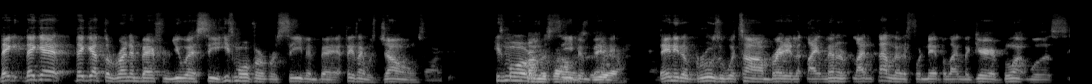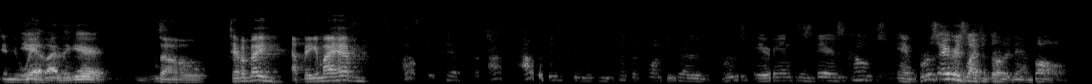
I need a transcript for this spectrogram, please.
They they got they got the running back from USC. He's more of a receiving back. I think his name was Jones. He's more of a receiving Jones, back. yeah. They need a bruiser with Tom Brady, like Leonard, like not Leonard Fournette, but like LeGarrette Blount was in the way. yeah, like the Garrett. So Tampa Bay, I think it might happen. I don't think that's- I, I would disagree with you to the point because Bruce Arians is there as coach, and Bruce Arians like to throw the damn ball.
